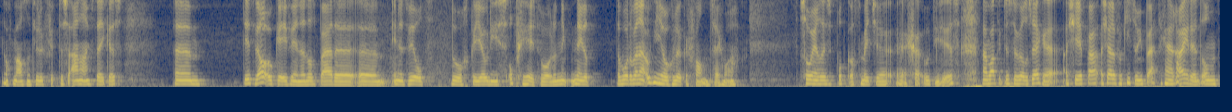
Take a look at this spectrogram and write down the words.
nogmaals natuurlijk tussen aanhalingstekens, ehm, dit wel oké vinden dat paarden ehm, in het wild door coyotes opgegeten worden. Nee, dat, daar worden we nou ook niet heel gelukkig van, zeg maar. Sorry dat deze podcast een beetje uh, chaotisch is. Maar wat ik dus wilde zeggen, als, je als jij ervoor kiest om je paard te gaan rijden, dan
